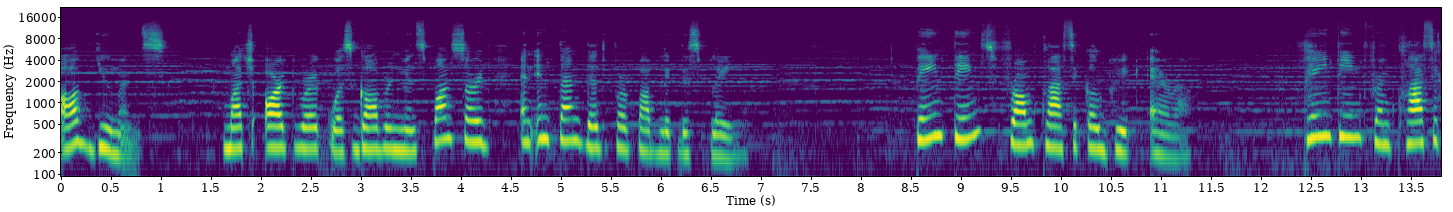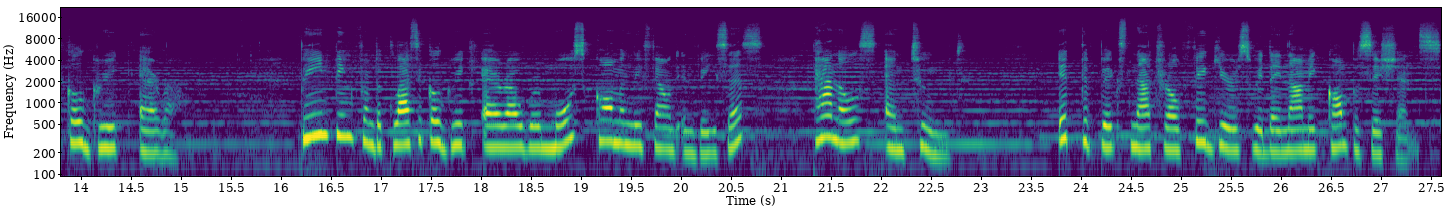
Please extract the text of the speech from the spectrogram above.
of humans. Much artwork was government sponsored and intended for public display. Paintings from Classical Greek Era Painting from Classical Greek Era Painting from the Classical Greek era were most commonly found in vases, panels, and tombs. It depicts natural figures with dynamic compositions.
